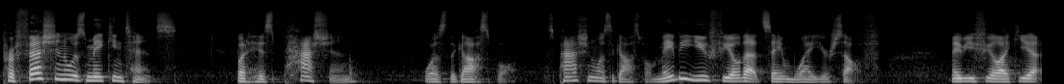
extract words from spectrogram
profession was making tents, but his passion was the gospel. His passion was the gospel. Maybe you feel that same way yourself. Maybe you feel like, yeah,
